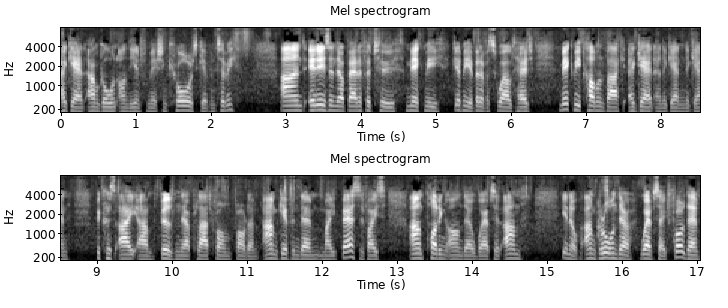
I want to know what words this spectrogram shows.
again, I'm going on the information Quora is given to me. And it is in their benefit to make me, give me a bit of a swelled head, make me coming back again and again and again because I am building their platform for them. I'm giving them my best advice. I'm putting on their website. I'm, you know, I'm growing their website for them,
